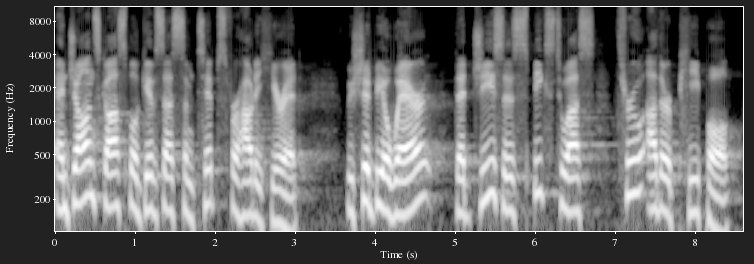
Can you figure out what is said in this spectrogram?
and John's Gospel gives us some tips for how to hear it. We should be aware that Jesus speaks to us through other people.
